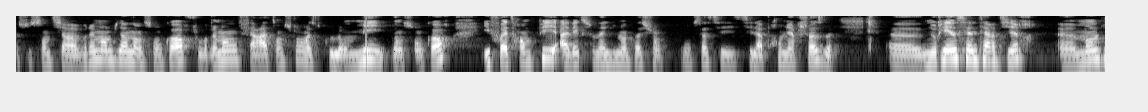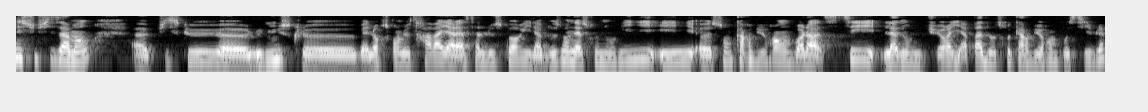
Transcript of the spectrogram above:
se sentir vraiment bien dans son corps faut vraiment faire attention à ce que l'on met dans son corps il faut être en paix avec son alimentation. Donc ça c'est la première chose. Ne rien s'interdire euh, manger suffisamment, euh, puisque euh, le muscle, ben, lorsqu'on le travaille à la salle de sport, il a besoin d'être nourri et son carburant, voilà, c'est la nourriture. Il n'y a pas d'autre carburant possible.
